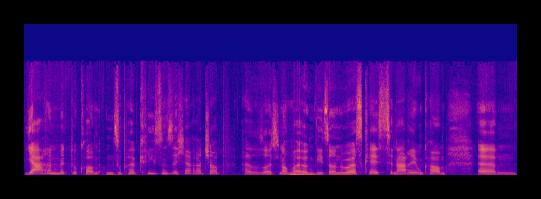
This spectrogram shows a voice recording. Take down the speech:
Jahren mitbekommen, ein super krisensicherer Job. Also sollte nochmal ja. irgendwie so ein Worst-Case-Szenario kommen. Ähm,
